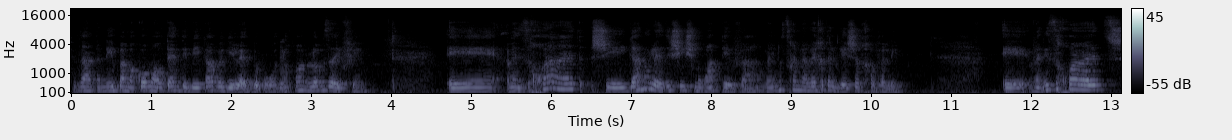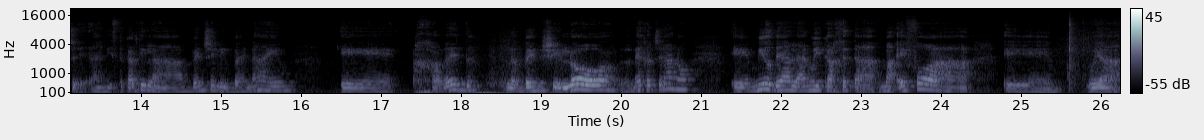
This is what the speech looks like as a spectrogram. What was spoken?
את יודעת, אני במקום האותנטי, בעיקר בגיל ההתבגרות, נכון? לא מזייפים. אבל אני זוכרת שהגענו לאיזושהי שמורת טבע, והיינו צריכים ללכת על גשר חבלים. ואני זוכרת שאני הסתכלתי לבן שלי בעיניים, חרד לבן שלו, לנכד שלנו, מי יודע לאן הוא ייקח את ה... מה, איפה ה... הוא היה אה,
